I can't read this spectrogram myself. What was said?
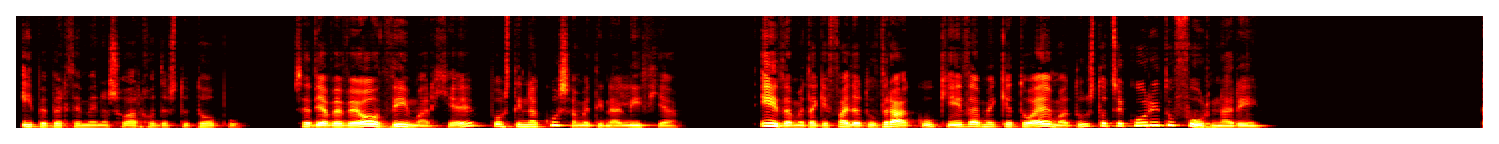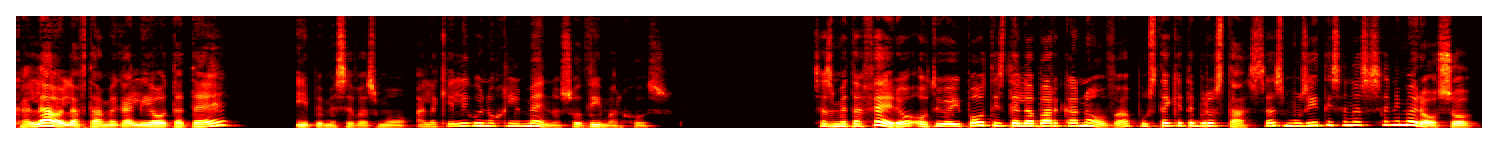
είπε μπερδεμένος ο Άρχοντας του τόπου. Σε διαβεβαιώ, Δήμαρχε, πως την ακούσαμε την αλήθεια. Είδαμε τα κεφάλια του Δράκου και είδαμε και το αίμα του στο τσεκούρι του φούρναρη. Καλά όλα αυτά, μεγαλειότατε, είπε με σεβασμό, αλλά και λίγο ενοχλημένος ο Δήμαρχος. Σας μεταφέρω ότι ο υπότης Δελαμπάρ Κανόβα που στέκεται μπροστά σας μου ζήτησε να σας ενημερώσω.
